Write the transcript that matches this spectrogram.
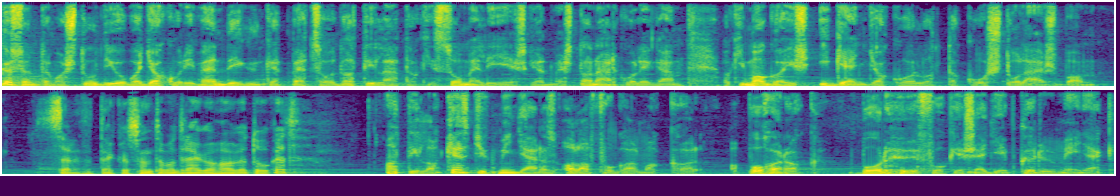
Köszöntöm a stúdióba gyakori vendégünket, Petzold Attilát, aki szomeli és kedves tanárkollégám, aki maga is igen gyakorlott a kóstolásban. Szeretettel köszöntöm a drága hallgatókat. Attila, kezdjük mindjárt az alapfogalmakkal. A poharak, borhőfok és egyéb körülmények.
